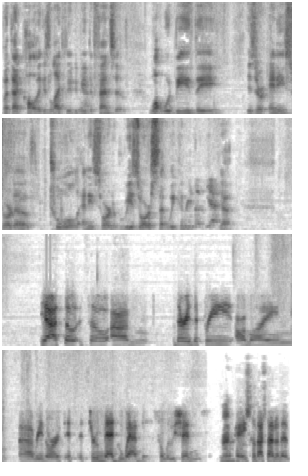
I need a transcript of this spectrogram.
but that colleague is likely to be Yeah. defensive. What would be the? Is there any sort of tool, any sort of resource that we can? Resource, yeah. Yeah. Yeah, so so um, there is a free online uh, resource. It's, it's through MedWeb Solutions. Med- Okay, so that's out of the.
